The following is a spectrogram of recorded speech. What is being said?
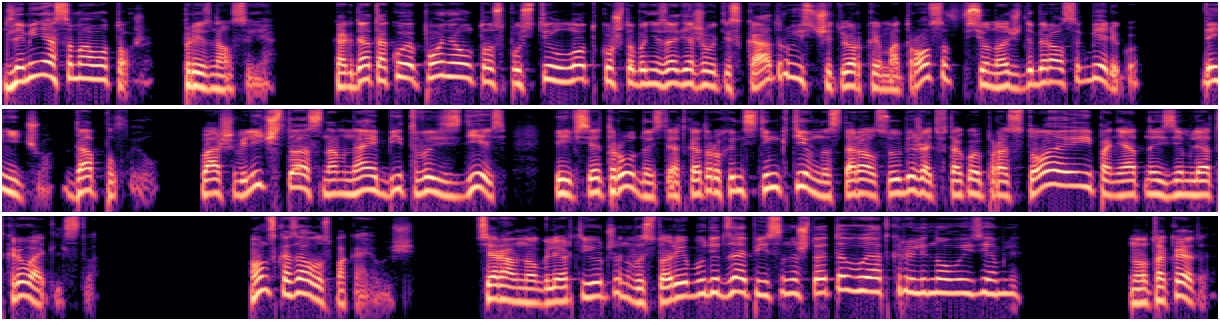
«Для меня самого тоже», — признался я. Когда такое понял, то спустил лодку, чтобы не задерживать эскадру, и с четверкой матросов всю ночь добирался к берегу. Да ничего, доплыл. Ваше Величество, основная битва здесь, и все трудности, от которых инстинктивно старался убежать в такое простое и понятное землеоткрывательство. Он сказал успокаивающе. «Все равно, Глерт Юджин, в истории будет записано, что это вы открыли новые земли». «Ну так это...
